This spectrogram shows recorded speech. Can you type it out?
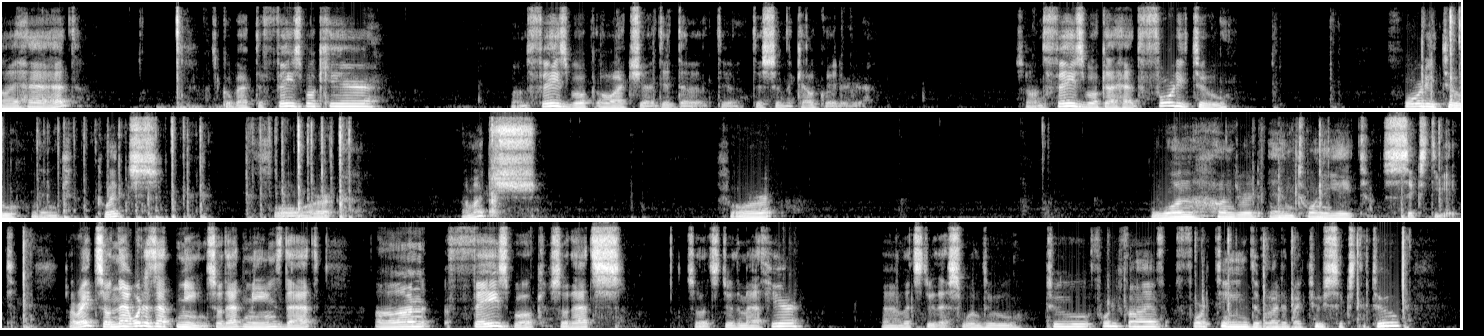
I had let's go back to Facebook here. On Facebook oh actually I did the, the this in the calculator here so on Facebook I had 42 42 link clicks for how much? For 128.68 all right so now what does that mean? So that means that on Facebook so that's so let's do the math here. Uh, let's do this. We'll do 245 14 divided by 262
